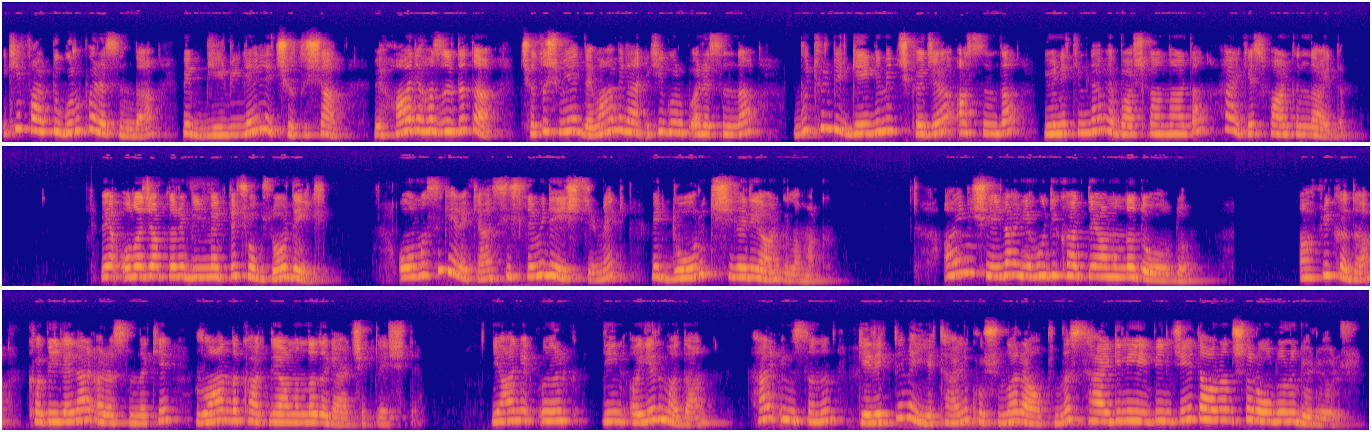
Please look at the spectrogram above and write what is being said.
İki farklı grup arasında ve birbirleriyle çatışan ve hali hazırda da çatışmaya devam eden iki grup arasında bu tür bir gerilimin çıkacağı aslında yönetimden ve başkanlardan herkes farkındaydı. Ve olacakları bilmek de çok zor değil. Olması gereken sistemi değiştirmek ve doğru kişileri yargılamak. Aynı şeyler Yahudi katliamında da oldu. Afrika'da kabileler arasındaki Ruanda katliamında da gerçekleşti. Yani ırk, din ayırmadan her insanın gerekli ve yeterli koşullar altında sergileyebileceği davranışlar olduğunu görüyoruz.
